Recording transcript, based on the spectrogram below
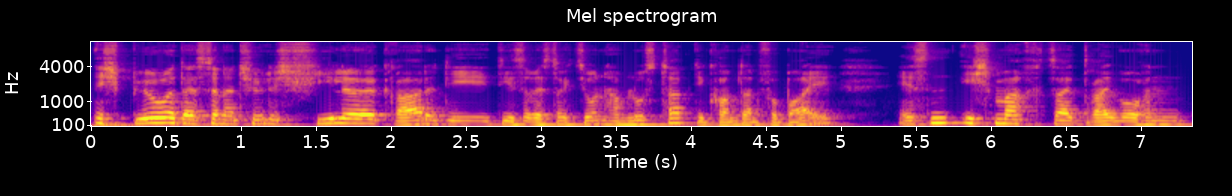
ich spüre, dass da natürlich viele, gerade die diese Restriktionen haben Lust haben, die kommen dann vorbei, essen. Ich mache seit drei Wochen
